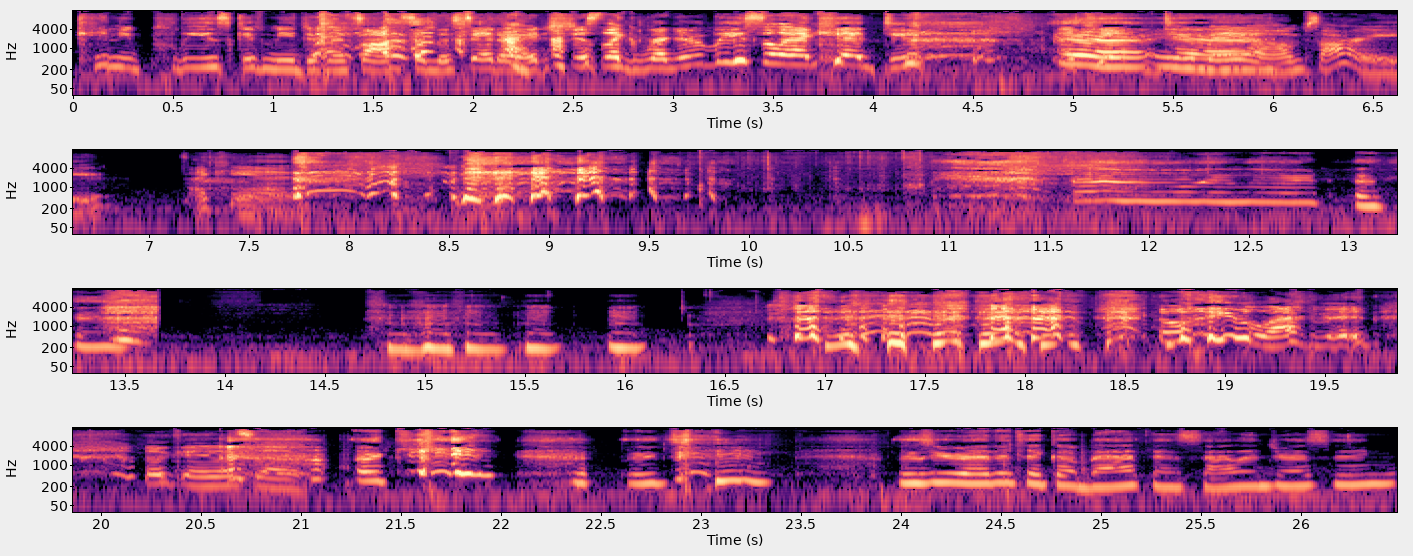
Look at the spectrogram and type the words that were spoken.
can you please give me a different sauce on the sandwich, just like regularly, so like I can't do. I Yeah, can't do yeah. mayo. I'm sorry. I can't. oh my lord. Okay. Why are you laughing? Okay, what's up? okay. Would you, would you rather take a bath in salad dressing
